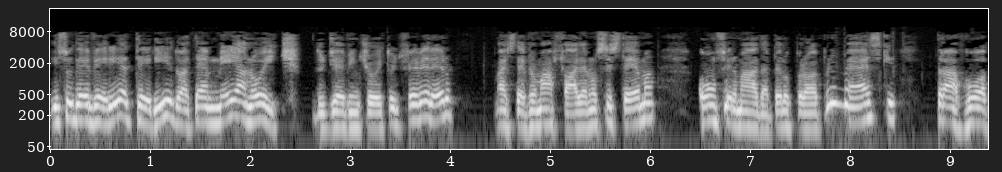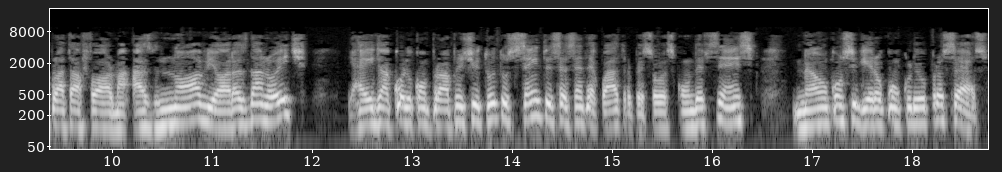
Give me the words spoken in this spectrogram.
Isso deveria ter ido até meia-noite do dia 28 de fevereiro, mas teve uma falha no sistema, confirmada pelo próprio MESC, travou a plataforma às 9 horas da noite e aí, de acordo com o próprio Instituto, 164 pessoas com deficiência não conseguiram concluir o processo.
